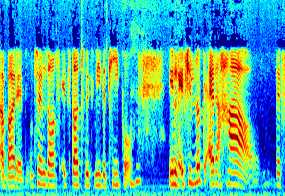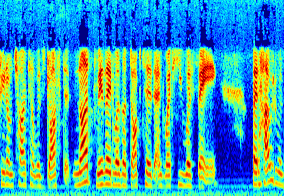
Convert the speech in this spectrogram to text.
about it in terms of it starts with we the people. Mm-hmm. You know, if you look at how the Freedom Charter was drafted, not whether it was adopted and what he was saying, but how it was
